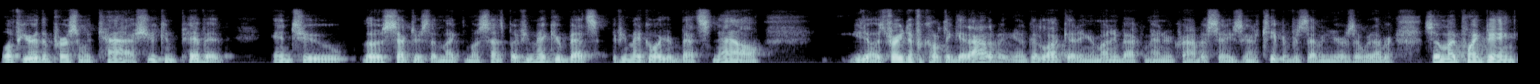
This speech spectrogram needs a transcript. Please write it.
Well, if you're the person with cash, you can pivot into those sectors that make the most sense. But if you make your bets, if you make all your bets now, you know, it's very difficult to get out of it. You know, good luck getting your money back from Henry Kravis. He's going to keep it for seven years or whatever. So my point being,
